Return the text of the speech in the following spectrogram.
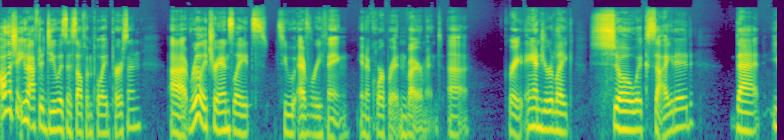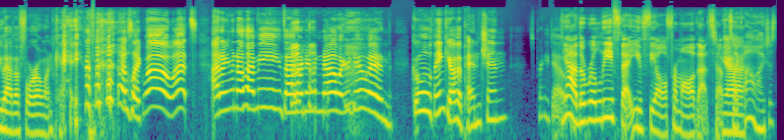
all the shit you have to do as a self-employed person." Uh, really translates to everything in a corporate environment. Uh, great. And you're like so excited that you have a 401k. I was like, whoa, what? I don't even know what that means. I don't even know what you're doing. Cool. Thank you. I have a pension. It's pretty dope. Yeah, the relief that you feel from all of that stuff. Yeah. It's like, oh, I just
